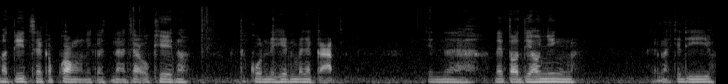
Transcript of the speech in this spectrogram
มาติดใส่กับกล้องนี่ก็น่าจะโอเคเนาะทุกคนได้เห็นบรรยากาศ เห็นในตอนที่เขายิงนะน่าจะดีอยู่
